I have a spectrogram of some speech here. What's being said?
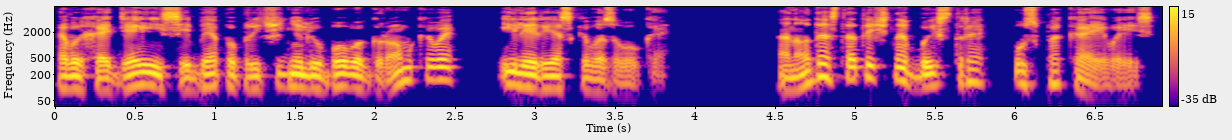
выходя из себя по причине любого громкого или резкого звука, но достаточно быстро успокаиваясь.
